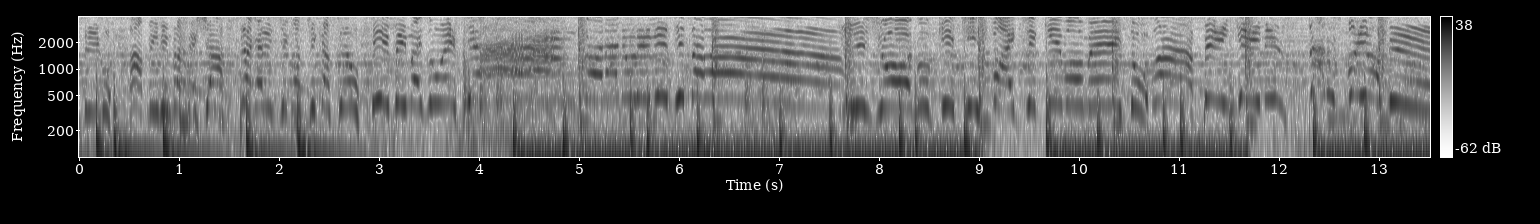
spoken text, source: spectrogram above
Trigo, a PEN vem pra fechar, pra garantir a classificação, e vem mais um esse, agora no limite tá lá! Que jogo, que teamfight, que momento! A PEN Games tá nos playoffs!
